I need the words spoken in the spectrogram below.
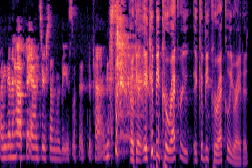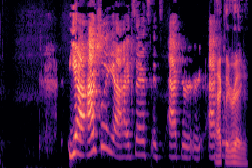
I'm gonna have to answer some of these with it depends. okay, it could be correctly. It could be correctly rated. Yeah, actually, yeah, I'd say it's it's accurate. Accurately rated.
